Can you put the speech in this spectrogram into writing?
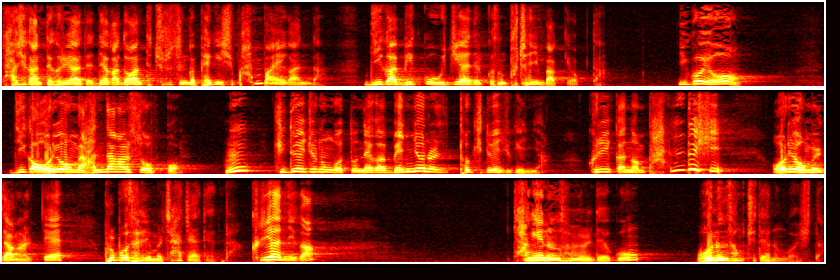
자식한테 그래야 돼. 내가 너한테 줄수 있는 거 120억 한 방에 간다. 네가 믿고 의지해야 될 것은 부처님밖에 없다. 이거요. 네가 어려움을 안 당할 수 없고 응? 기도해 주는 것도 내가 몇 년을 더 기도해 주겠냐. 그러니까 넌 반드시 어려움을 당할 때 불보살님을 찾아야 된다. 그래야 네가 장애는 소멸되고 원은 성취되는 것이다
